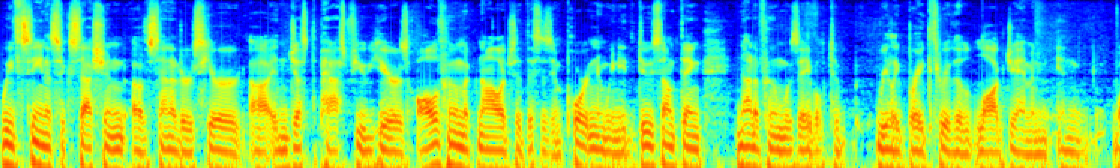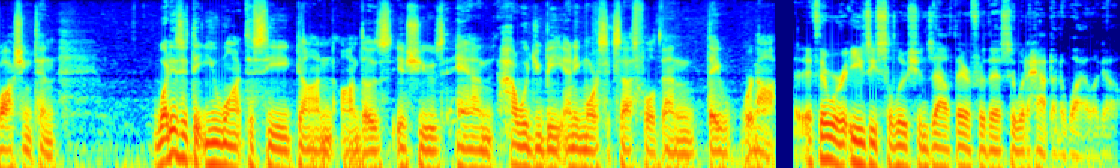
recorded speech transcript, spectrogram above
We've seen a succession of senators here uh, in just the past few years, all of whom acknowledge that this is important and we need to do something, none of whom was able to really break through the logjam in, in Washington. What is it that you want to see done on those issues, and how would you be any more successful than they were not? If there were easy solutions out there for this, it would have happened a while ago.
